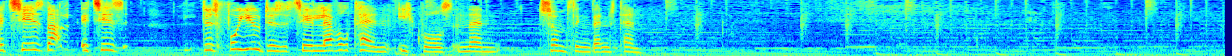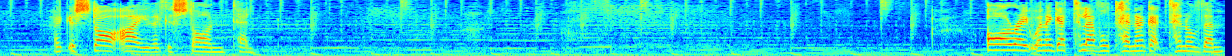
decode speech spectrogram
It says that it says does for you does it say level 10 equals and then something then 10? Like a star I, like a star on 10. Alright, when I get to level 10, I get 10 of them.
